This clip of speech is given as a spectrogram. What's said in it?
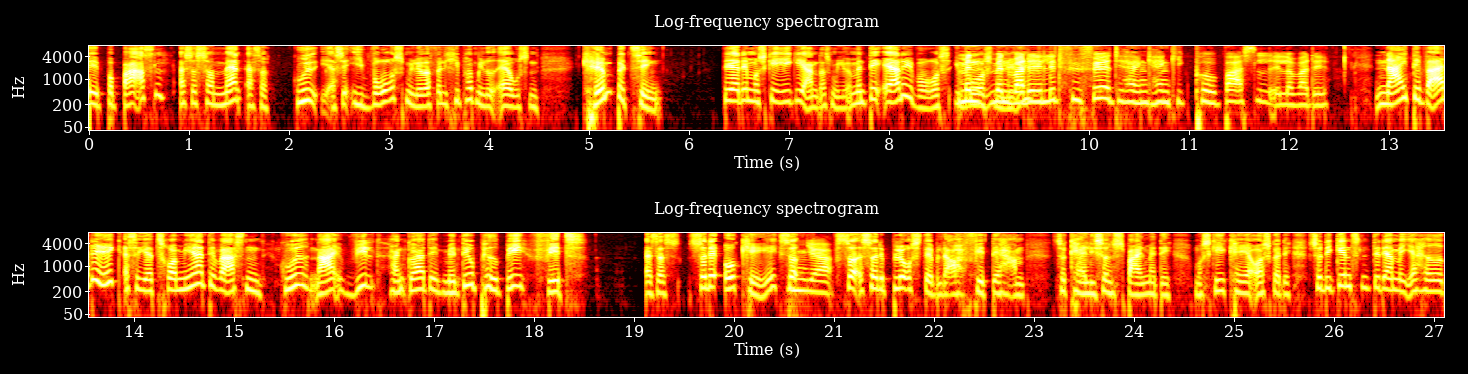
øh, på barsel, altså som mand, altså gud, altså i vores miljø, i hvert fald i hiphop-miljøet, er jo sådan kæmpe ting. Det er det måske ikke i andres miljø, men det er det i vores, i Men, vores men miljø. var ikke? det lidt fy før, at han, han gik på barsel, eller var det... Nej, det var det ikke. Altså, jeg tror mere, det var sådan, gud, nej, vildt, han gør det, men det er jo PDB, fedt. Altså, så er det okay, ikke? Så, Mm, ja. så, så er det blå stempel, åh, fedt, det er ham. Så kan jeg ligesom spejle med det. Måske kan jeg også gøre det. Så det er igen sådan det der med, jeg havde,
